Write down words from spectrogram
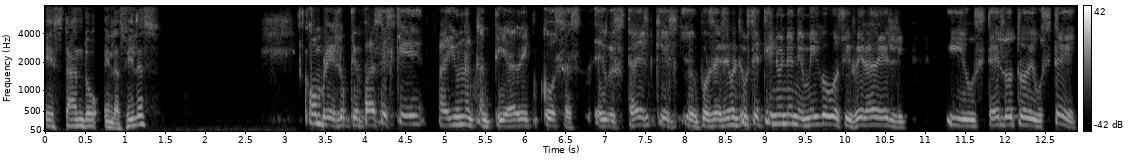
estando en las filas? Hombre, lo que pasa es que hay una cantidad de cosas. Eh, está el que, pues usted tiene un enemigo vocifera de él y usted el otro de usted.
